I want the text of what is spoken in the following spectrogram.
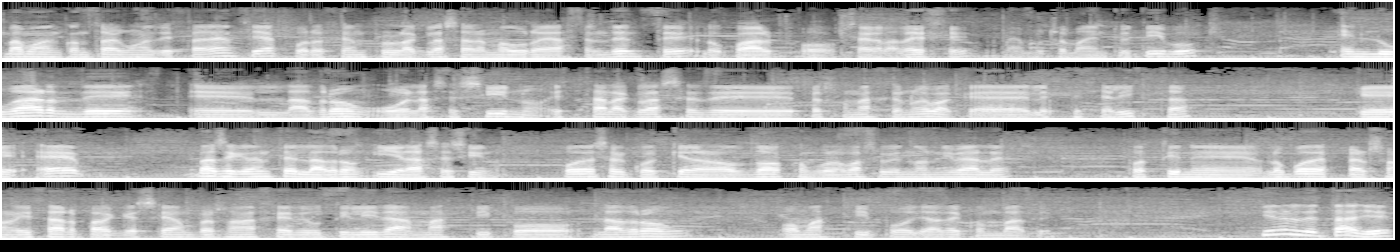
Vamos a encontrar algunas diferencias, por ejemplo la clase de armadura es ascendente, lo cual pues, se agradece, es mucho más intuitivo. En lugar de el ladrón o el asesino está la clase de personaje nueva que es el especialista, que es básicamente el ladrón y el asesino. Puede ser cualquiera de los dos, como va subiendo los niveles, pues tiene lo puedes personalizar para que sea un personaje de utilidad más tipo ladrón o más tipo ya de combate. Tiene el detalle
